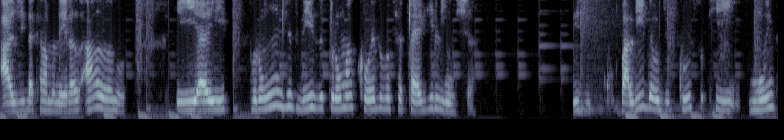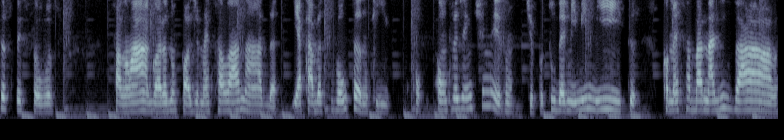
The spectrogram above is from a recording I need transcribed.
a agir daquela maneira há anos. E aí, por um deslize, por uma coisa, você pega e lincha. E valida o discurso que muitas pessoas falam, ah, agora não pode mais falar nada. E acaba se voltando, que contra a gente mesmo. Tipo, tudo é mimimito, começa a banalizar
